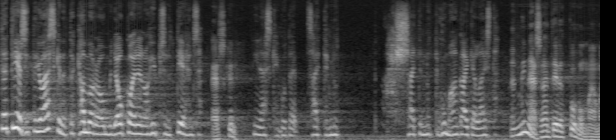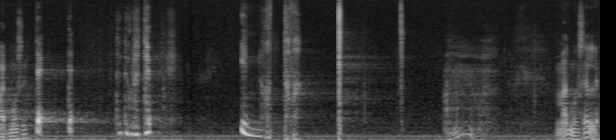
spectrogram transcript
te tiesitte jo äsken, että Cameron joukkoinen on hypsynyt tiehensä. Äsken? Niin äsken, kun te saitte minut, äh, saitte minut puhumaan kaikenlaista. Minä sain teidät puhumaan, mademoiselle. Te, te, te, te olette innoittava. Mademoiselle,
